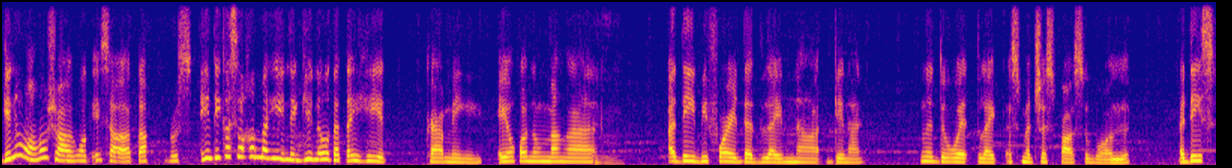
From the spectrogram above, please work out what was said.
ginawa ko siya, wag isa. Tapos, hindi kasi ako mahilig. You know that I hate cramming. Ayoko nung mga a day before deadline na ginan. I'm gonna do it like as much as possible. A days,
